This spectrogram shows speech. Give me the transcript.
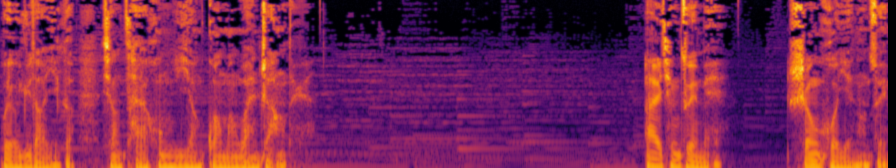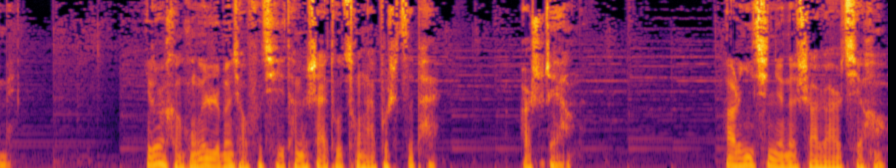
唯有遇到一个像彩虹一样光芒万丈的人。爱情最美，生活也能最美。一对很红的日本小夫妻，他们晒图从来不是自拍，而是这样的。二零一七年的十二月二十七号，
